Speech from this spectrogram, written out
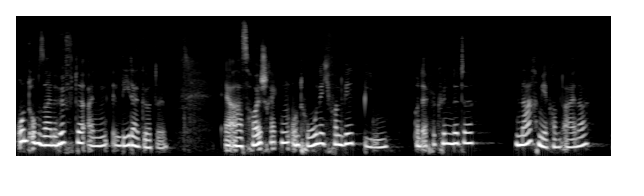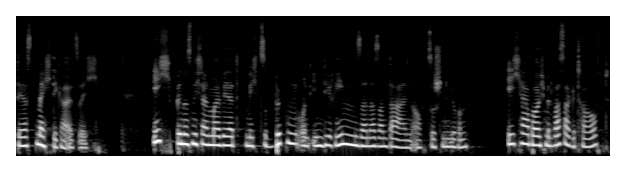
und um seine Hüfte einen Ledergürtel. Er aß Heuschrecken und Honig von Wildbienen, und er verkündete, nach mir kommt einer, der ist mächtiger als ich. Ich bin es nicht einmal wert, mich zu bücken und ihm die Riemen seiner Sandalen aufzuschnüren. Ich habe euch mit Wasser getauft,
